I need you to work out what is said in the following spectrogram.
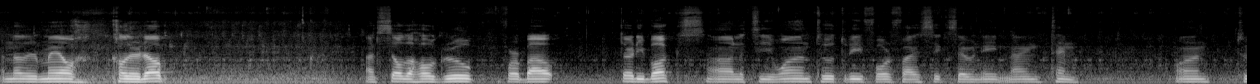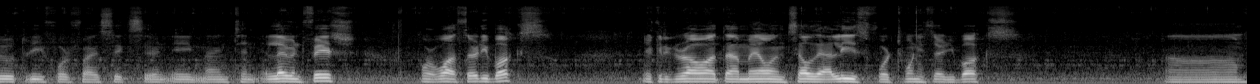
Another male colored up. I'd sell the whole group for about 30 bucks. Uh, let's see. 1 2 3 4 5 6 7 8 9 10 1 2 3 4 5 6 7 8 9 10 11 fish for what? 30 bucks? You could grow out that male and sell it at least for 20 30 bucks. Um,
